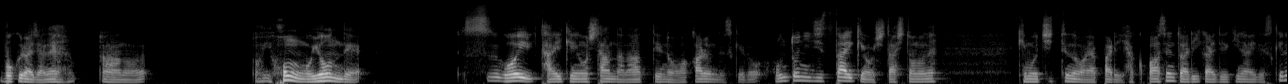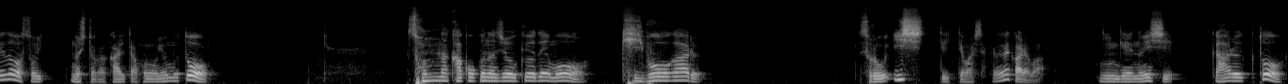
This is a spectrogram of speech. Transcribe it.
僕らじゃねあの本を読んですごい体験をしたんだなっていうのは分かるんですけど本当に実体験をした人のね気持ちっていうのはやっぱり100%は理解できないですけれどその人が書いた本を読むとそんな過酷な状況でも希望がある。それを意志って言ってましたけどね彼は。人間の意志があると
